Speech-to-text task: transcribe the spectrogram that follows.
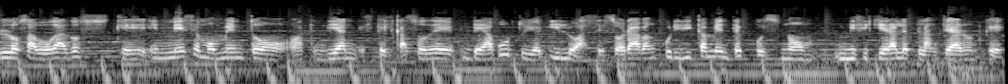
los abogados que en ese momento atendían este el caso de, de aburto y, y lo asesoraban jurídicamente, pues no ni siquiera le plantearon que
